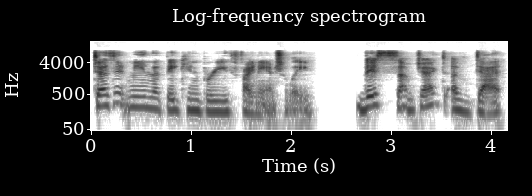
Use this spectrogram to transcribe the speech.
doesn't mean that they can breathe financially. This subject of debt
